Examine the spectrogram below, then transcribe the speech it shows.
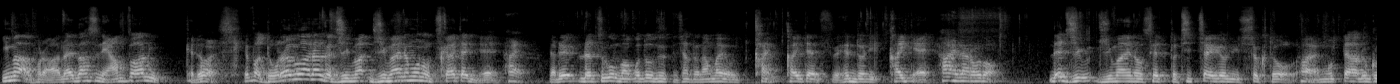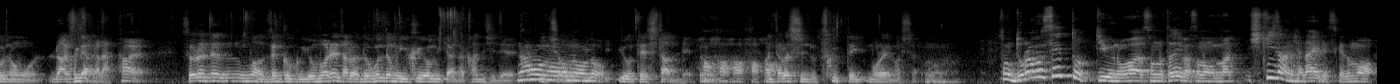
今はほらライブハウスにアンプあるけど、はい、やっぱドラムはなんか自前自前のものを使いたいんで、はい、レレッツゴー誠ずってちゃんと名前を書い書いたやつヘッドに書いて。はいなるほど。で自自前のセットちっちゃいようにしとくと、はい、持って歩くのも楽だから、はい、それで、まあ、全国呼ばれたらどこにでも行くよみたいな感じで一応予定したんで、うん、新しいの作ってもらいました。うんそのドラムセットっていうのはその例えばその、まあ、引き算じゃないですけども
